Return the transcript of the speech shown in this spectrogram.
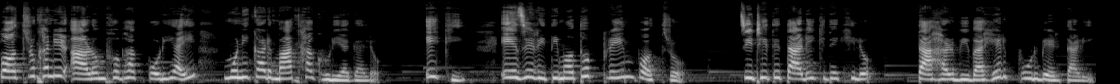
পত্রখানির আরম্ভভাগ পড়িয়াই মনিকার মাথা ঘুরিয়া গেল। এ কি? এ যে রীতিমতো প্রেমপত্র। চিঠিতে তারিখ দেখিল, তাহার বিবাহের পূর্বের তারিখ।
